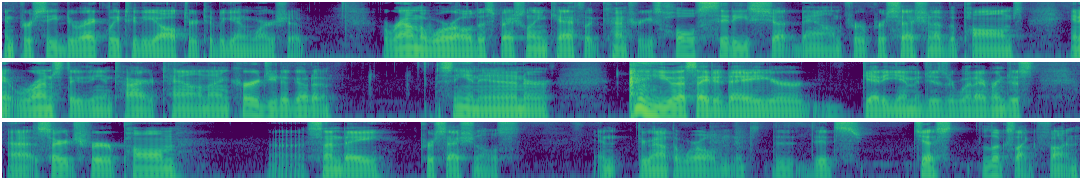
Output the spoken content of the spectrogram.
and proceed directly to the altar to begin worship. Around the world, especially in Catholic countries, whole cities shut down for a procession of the palms and it runs through the entire town. I encourage you to go to CNN or USA Today or Getty Images or whatever, and just uh, search for Palm uh, Sunday processionals in throughout the world. And It's, it's just looks like fun.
